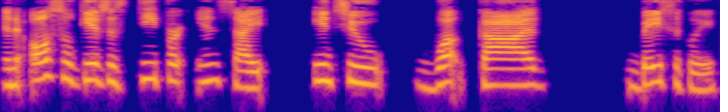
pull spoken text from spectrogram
And it also gives us deeper insight into what God basically,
